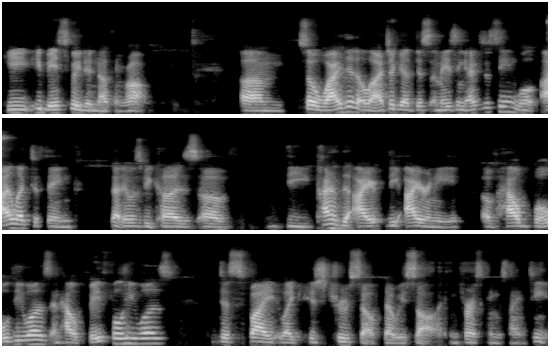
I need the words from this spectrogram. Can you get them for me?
he he basically did nothing wrong. Um, so why did Elijah get this amazing exit scene? Well, I like to think that it was because of the kind of the the irony of how bold he was and how faithful he was despite like his true self that we saw in First Kings 19.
